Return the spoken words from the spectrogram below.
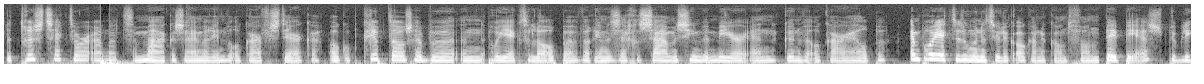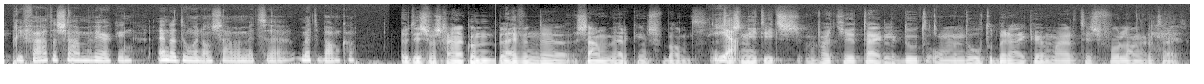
de trustsector aan het maken zijn, waarin we elkaar versterken. Ook op crypto's hebben we een project lopen waarin we zeggen samen zien we meer en kunnen we elkaar helpen. En projecten doen we natuurlijk ook aan de kant van PPS, publiek-private samenwerking. En dat doen we dan samen met, uh, met de banken. Het is waarschijnlijk een blijvende samenwerkingsverband. Het is niet iets wat je tijdelijk doet om een doel te bereiken, maar het is voor langere tijd.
